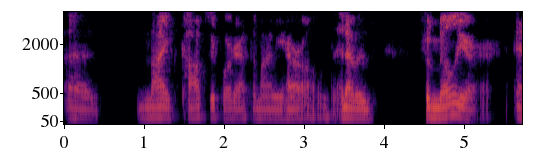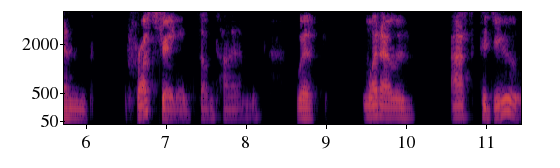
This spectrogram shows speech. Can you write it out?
a night cops reporter at the Miami Herald, and I was familiar and frustrated sometimes with what I was asked to do,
